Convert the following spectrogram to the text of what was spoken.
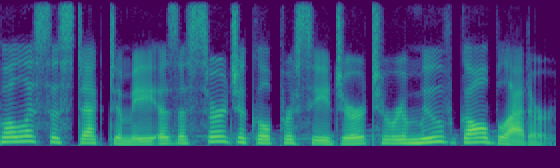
Cholecystectomy is a surgical procedure to remove gallbladder.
